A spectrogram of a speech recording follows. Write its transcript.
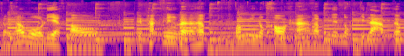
จนถ้าโวเรียกเขาไปพักนึงแล้วครับว่ามีนกเขาหาครับมีแต่นกพิราบครับ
